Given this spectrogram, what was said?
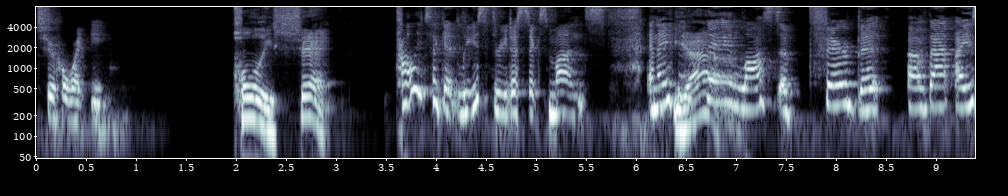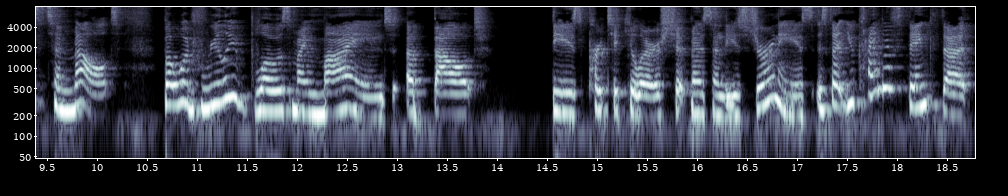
to Hawaii. Holy shit. Probably took at least three to six months. And I think yeah. they lost a fair bit of that ice to melt. But what really blows my mind about these particular shipments and these journeys is that you kind of think that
